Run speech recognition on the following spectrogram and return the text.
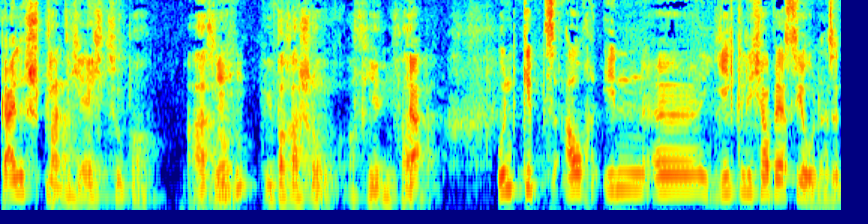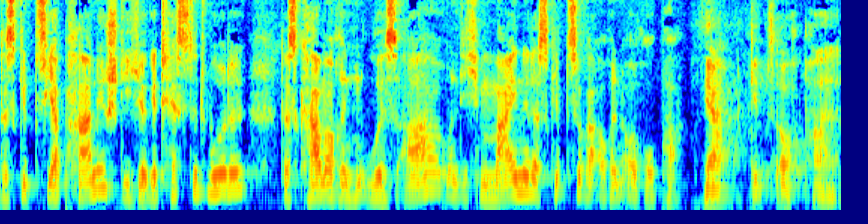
Geiles Spiel. Fand ich echt super. Also Überraschung, auf jeden Fall. Mhm. Ja. Und gibt's auch in äh, jeglicher Version. Also das gibt's japanisch, die hier getestet wurde. Das kam auch in den USA und ich meine, das gibt's sogar auch in Europa. Ja, gibt's auch Pal.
